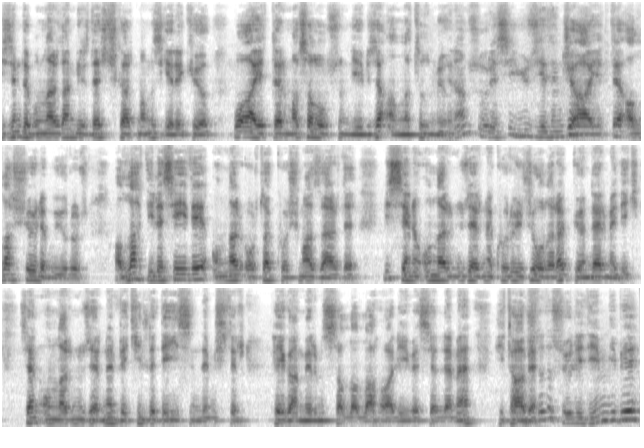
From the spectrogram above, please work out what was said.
bizim de bunlardan bir ders çıkartmamız gerekiyor. Bu ayetler masal olsun diye bize anlatılmıyor. Enam suresi 107. ayette Allah şöyle buyurur. Allah dileseydi onlar ortak koşmazlardı. Biz seni onların üzerine koruyucu olarak göndermedik. Sen onların üzerine vekil de değilsin demiştir. Peygamberimiz sallallahu aleyhi ve selleme hitaben. Başta da söylediğim gibi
